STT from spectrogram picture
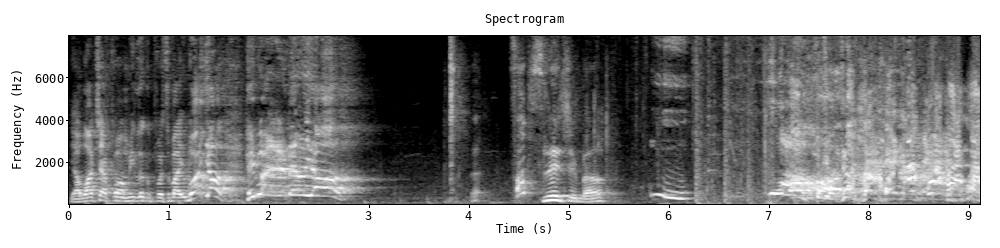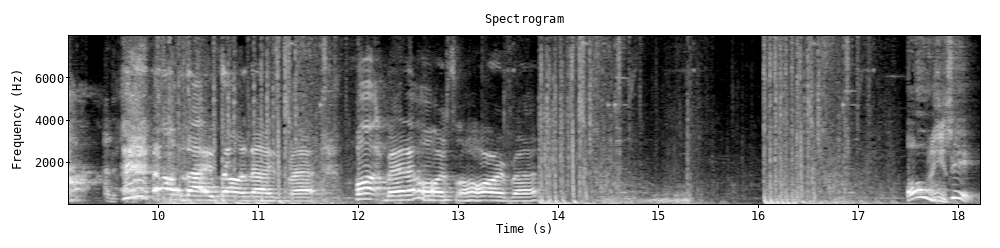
Y'all watch out for him. He looking for somebody. What, y'all? He running in the middle, y'all. Stop snitching, bro. That was nice. That was nice, man. Fuck, man. That horse so hard, man. Oh Damn. shit.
